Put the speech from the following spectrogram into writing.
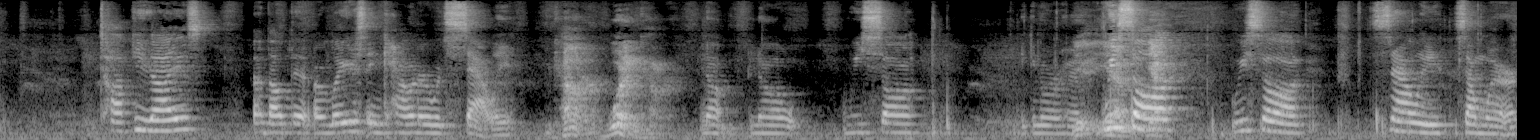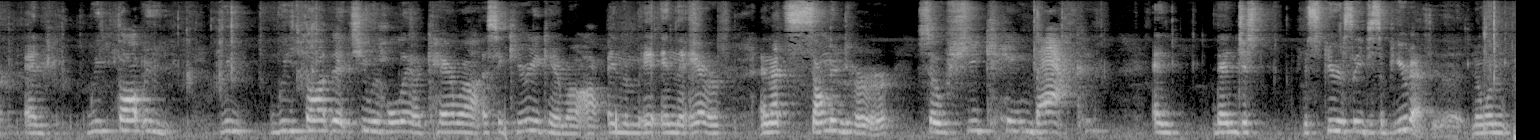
talk to you guys about the our latest encounter with Sally. Encounter? What encounter? No, no, we saw. Ignore him. Yeah, we saw. yeah. We saw Sally somewhere, and we thought we we we thought that she was holding a camera, a security camera, up in the in the air, and that summoned her. So she came back, and then just mysteriously disappeared after that. No one.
